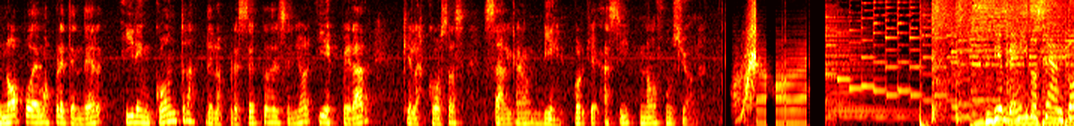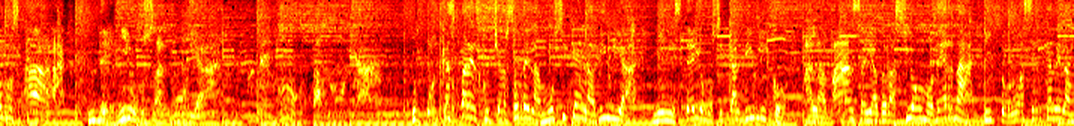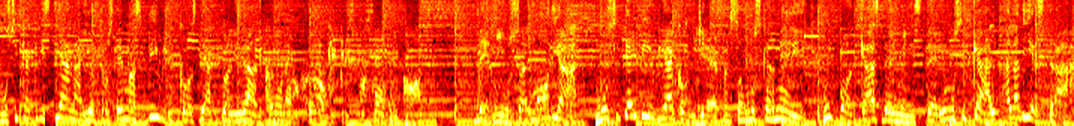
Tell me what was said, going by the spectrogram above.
No podemos pretender ir en contra de los preceptos del Señor y esperar que las cosas salgan bien, porque así no funciona. Bienvenidos sean todos a The New Salmodia. Tu podcast para escuchar sobre la música en la Biblia, ministerio musical bíblico, alabanza y adoración moderna y todo acerca de la música cristiana y otros temas bíblicos de actualidad con un enfoque cristocéntrico. The New Salmodia, música y Biblia con Jefferson Muscarneri, un podcast del Ministerio Musical a la Diestra.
